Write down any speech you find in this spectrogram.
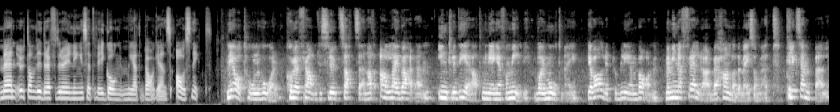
Men utan vidare fördröjning sätter vi igång med dagens avsnitt. När jag var 12 år kom jag fram till slutsatsen att alla i världen, inkluderat min egen familj, var emot mig. Jag var aldrig ett problembarn, men mina föräldrar behandlade mig som ett. Till exempel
